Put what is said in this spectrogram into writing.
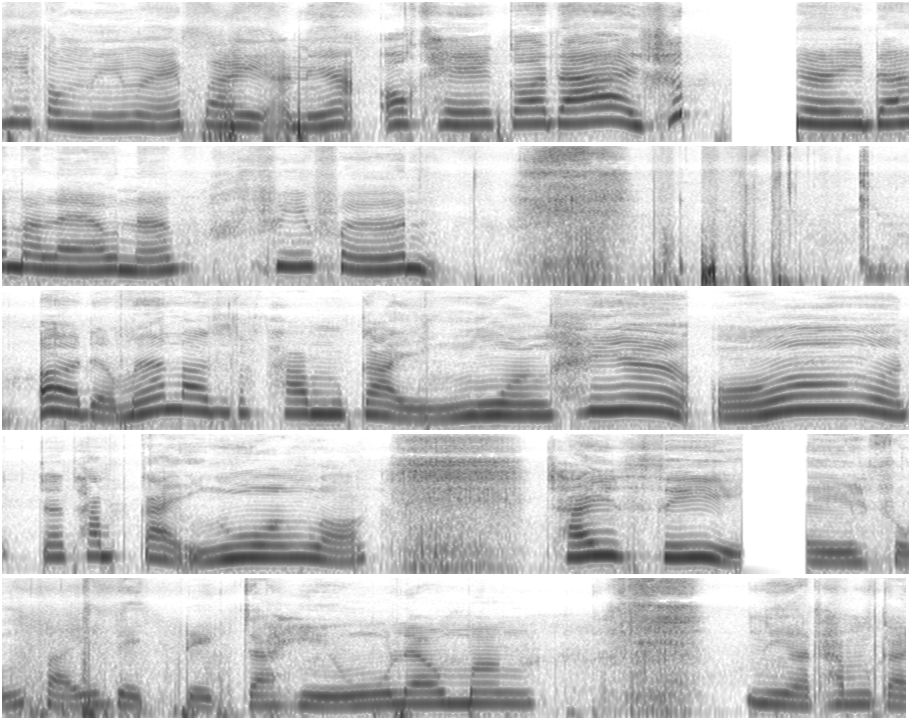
ที่ตรงนี้ไหมไป อันเนี้ยโอเคก็ได้ชึบไงได้มาแล้วนะพี่เฟิร์นเออเดี๋ยวแม่เราจะทำไก่งวงให้อะอ๋อจะทำไก่งวงเหรอ ใช่สิเอสงสัยเด็กๆจะหิวแล้วมั้ง เนี่ยทำไก่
